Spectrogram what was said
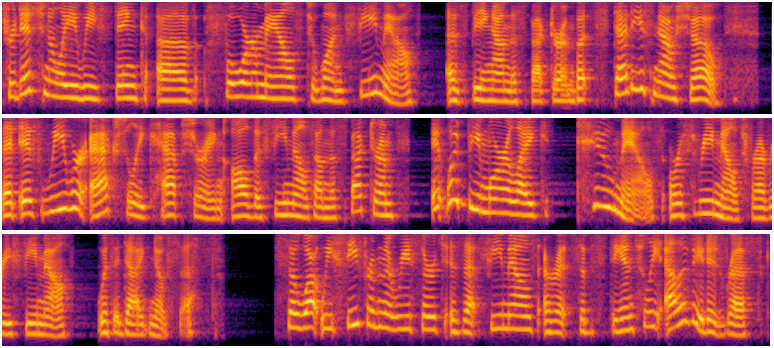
Traditionally, we think of four males to one female as being on the spectrum, but studies now show that if we were actually capturing all the females on the spectrum, it would be more like two males or three males for every female with a diagnosis. So, what we see from the research is that females are at substantially elevated risk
